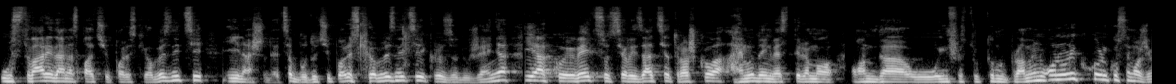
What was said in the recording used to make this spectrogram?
u stvari danas plaćaju poreski obveznici i naša deca, budući poreski obveznici kroz zaduženja. I ako je već socijalizacija troškova, ajmo da investiramo onda u infrastrukturnu promenu onoliko koliko se može.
